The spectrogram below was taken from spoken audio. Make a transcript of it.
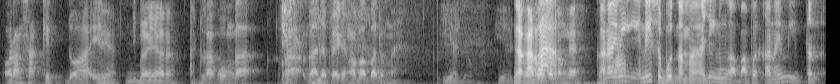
orang sakit doain. Iya. Dibayar. Kako nggak nggak nggak ada pegang nggak apa-apa dong ya. Iya dong. Iya. Nggak karena dong ya? karena ini ini sebut nama aja ini nggak apa-apa karena ini ter-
